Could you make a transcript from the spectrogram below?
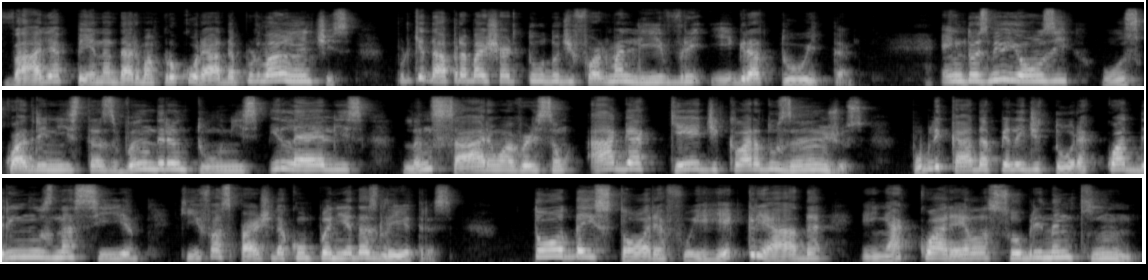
vale a pena dar uma procurada por lá antes, porque dá para baixar tudo de forma livre e gratuita. Em 2011, os quadrinistas Vander Antunes e Lelis lançaram a versão HQ de Clara dos Anjos, publicada pela editora Quadrinhos na Cia, que faz parte da Companhia das Letras. Toda a história foi recriada em aquarela sobre nanquim.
